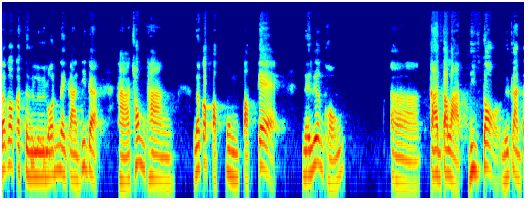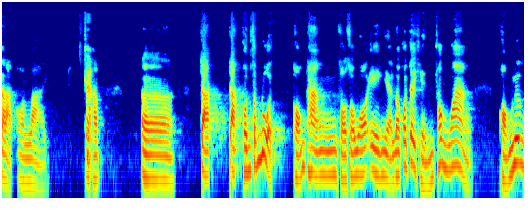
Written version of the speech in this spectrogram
ล้วก็กระตือรือร้นในการที่จะหาช่องทาง แล้วก็ปรับปรุงปรับแก้ในเรื่องของเอ่อการตลาดดิจิตอลหรือการตลาดออนไลน์นะครับเอ่อจากจากผลสำรวจของทางสสวเองเนี่ยเราก็จะเห็นช่องว่างของเรื่อง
